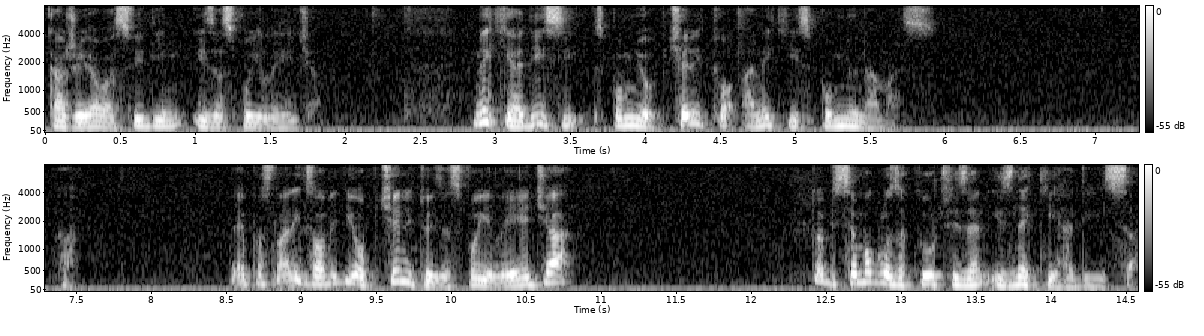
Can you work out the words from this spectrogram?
kaže, ja vas vidim iza svojih leđa. Neki hadisi spominju općenito, a neki spominju namaz. Da je poslanik zal vidio općenito iza svojih leđa, to bi se moglo zaključiti iz nekih hadisa.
